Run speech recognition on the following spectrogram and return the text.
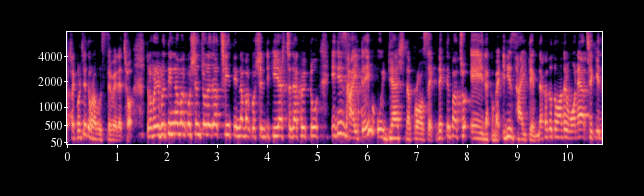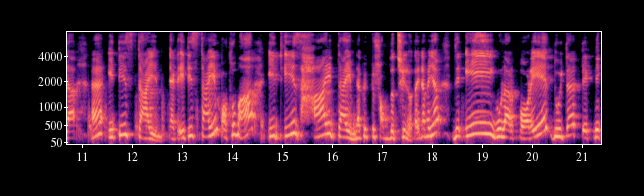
আশা করছি তোমরা বুঝতে পেরেছ। তো আমরা এবার তিন নাম্বার কোশ্চেন চলে যাচ্ছি। তিন নাম্বার কোশ্চেনটি কি আসছে? দেখো একটু। It is high time we dash the project দেখতে পাচ্ছ? এই দেখো ভাই ইট ইজ হাই টাইম দেখো তো তোমাদের মনে আছে কিনা? হ্যাঁ ইট ইজ টাইম একটা ইট ইজ টাইম অথবা ইট ইজ হাই টাইম দেখো একটু শব্দ ছিল, তাই না ভাইয়া? যে এইগুলার পরে দুইটা টেকনিক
